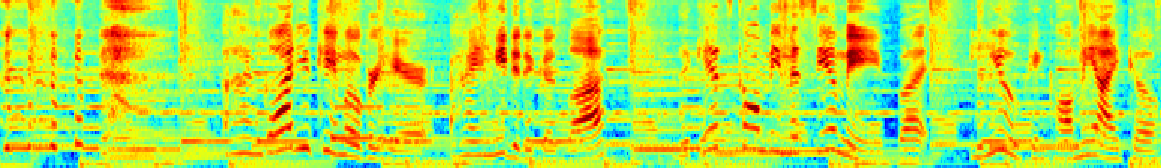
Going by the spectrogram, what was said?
I'm glad you came over here. I needed a good laugh. The kids call me Miss Yumi, but you can call me Aiko.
